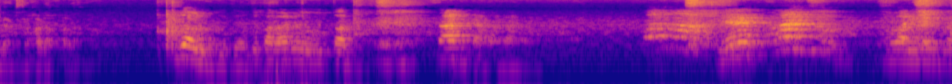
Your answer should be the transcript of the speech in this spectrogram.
লাগছে খাড়া খাড়া দিবা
